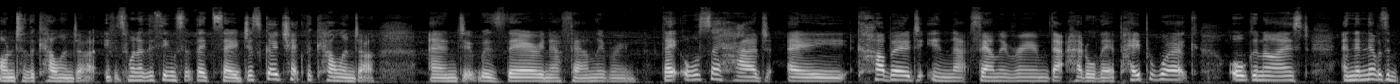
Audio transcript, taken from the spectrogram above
onto the calendar. If it's one of the things that they'd say, just go check the calendar. And it was there in our family room. They also had a cupboard in that family room that had all their paperwork organized. And then there was a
